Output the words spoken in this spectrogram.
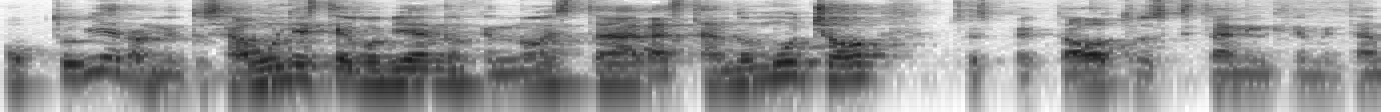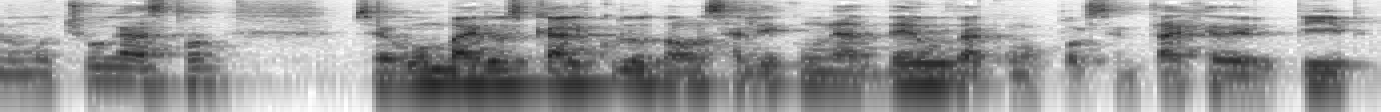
obtuvieron. Entonces, aún este gobierno que no está gastando mucho respecto a otros que están incrementando mucho gasto, según varios cálculos, vamos a salir con una deuda como porcentaje del PIB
